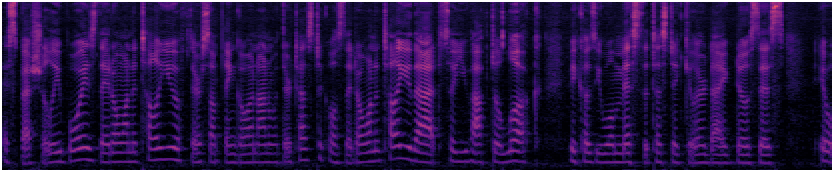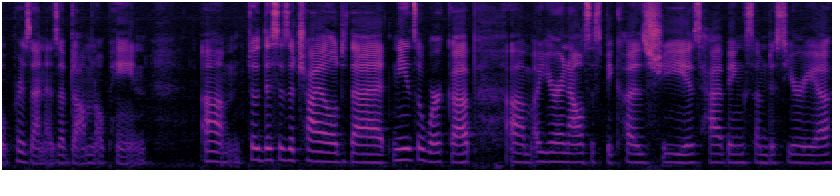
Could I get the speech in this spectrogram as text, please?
especially boys they don't want to tell you if there's something going on with their testicles they don't want to tell you that so you have to look because you will miss the testicular diagnosis it will present as abdominal pain Um, so this is a child that needs a workup, um, a urinalysis because she is having some dysuria.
